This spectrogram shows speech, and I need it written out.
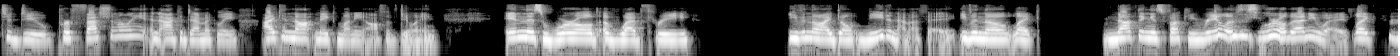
to do professionally and academically i cannot make money off of doing. In this world of web3 even though i don't need an mfa even though like nothing is fucking real in this world anyway like hmm.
